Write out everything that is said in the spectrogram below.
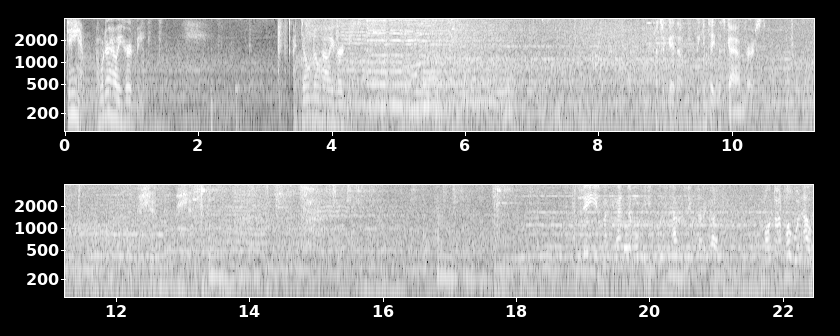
Damn, I wonder how he heard me. I don't know how he heard me. That's okay, though. We can take this guy out first. إزاي المكان ده ممكن يكون حر للدرجة دي الموضوع طول قوي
